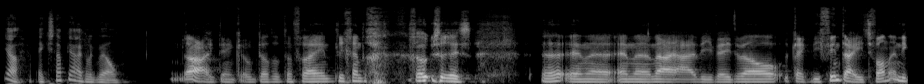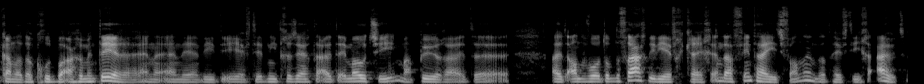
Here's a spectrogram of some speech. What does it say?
Ja, ik snap je eigenlijk wel. Ja, ik denk ook dat het een vrij intelligente gozer is. Uh, en uh, en uh, nou ja, die weet wel, kijk, die vindt daar iets van en die kan dat ook goed beargumenteren. En, en die, die heeft dit niet gezegd uit emotie, maar puur uit, uit antwoord op de vraag die hij heeft gekregen. En daar vindt hij iets van en dat heeft hij geuit.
